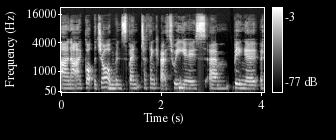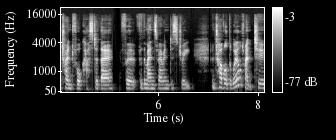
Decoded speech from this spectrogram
and I got the job mm. and spent I think about three mm. years um, being a, a, trend forecaster there for for the menswear industry and travelled the world. Went to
